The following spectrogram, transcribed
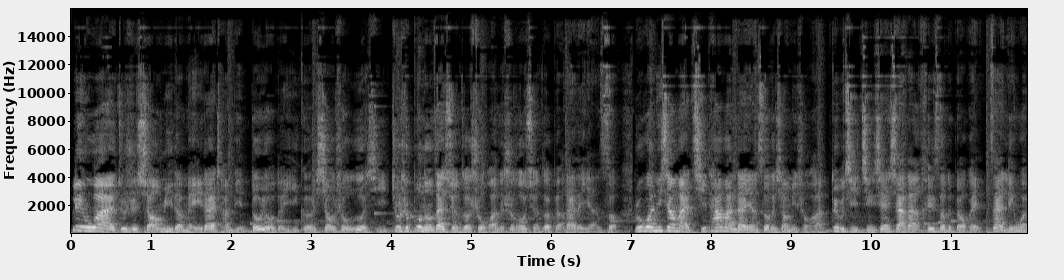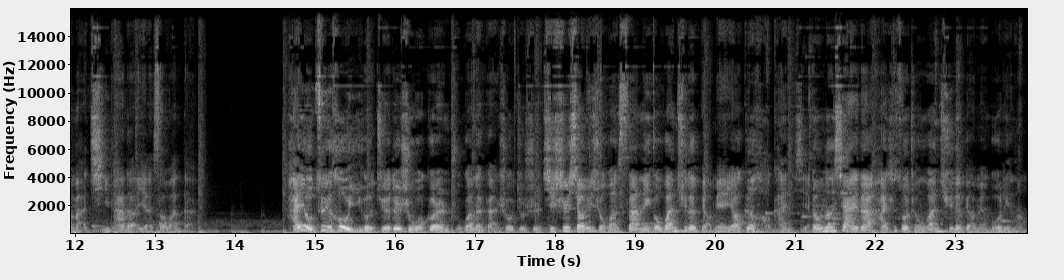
另外就是小米的每一代产品都有的一个销售恶习，就是不能在选择手环的时候选择表带的颜色。如果你想买其他万代颜色的小米手环，对不起，请先下单黑色的标配，再另外买其他的颜色万代。还有最后一个，绝对是我个人主观的感受，就是其实小米手环三那个弯曲的表面要更好看一些，能不能下一代还是做成弯曲的表面玻璃呢？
